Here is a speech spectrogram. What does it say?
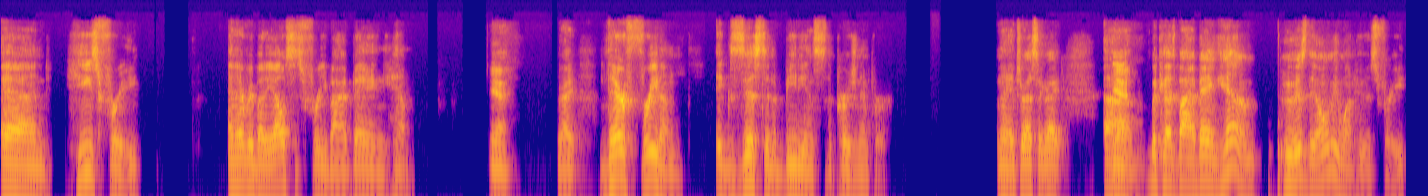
And he's free and everybody else is free by obeying him. Yeah. right? Their freedom exists in obedience to the persian emperor. Isn't interesting right? Uh, Yeah. because by obeying him who is the only one who is free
